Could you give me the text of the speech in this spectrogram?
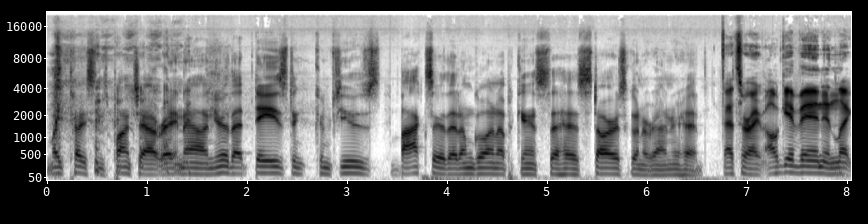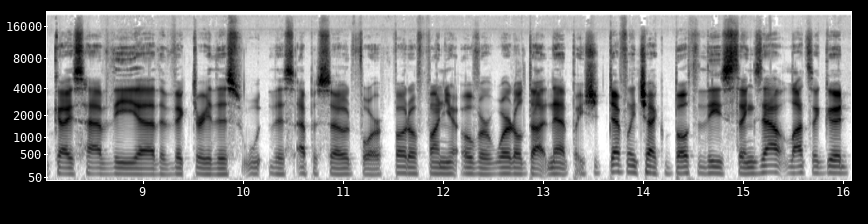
Mike Tyson's Punch Out right now, and you're that dazed and confused boxer that I'm going up against that has stars going around your head. That's all right. I'll give in and let Geis have the uh, the victory this this episode for PhotoFunia over Wordle.net. But you should definitely check both of these things out. Lots of good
